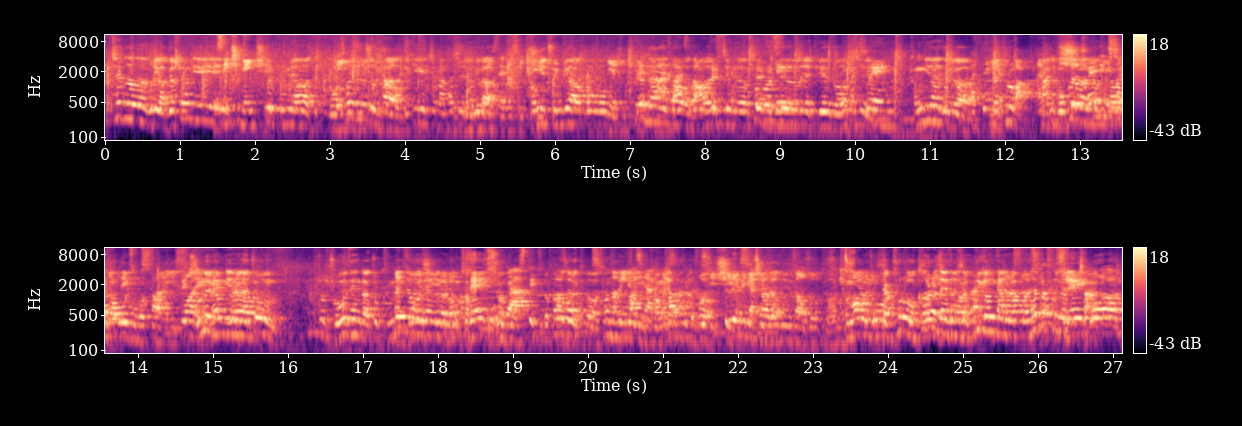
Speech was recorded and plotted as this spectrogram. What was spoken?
그 최근 우리가 몇 경기를 보면 뭐 선수들도 다 느끼겠지만 사실 우리가 경기 준비하고 훈련장에서 나올 수 있는 퍼포먼스에 비해서 사실 경기장에서 우리가 몇 프로 막 많이 못 끌어가는 경기가 오늘 경기는 좀, 좀 좋은 생각, 좀 긍정적인 생각을 좀 갖고 서로서로 또 선수들끼리 경기하면서 경기를 좀 100% 끌어내서 진짜 우리 경기를 한번 해봤으면 좋지 않을까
